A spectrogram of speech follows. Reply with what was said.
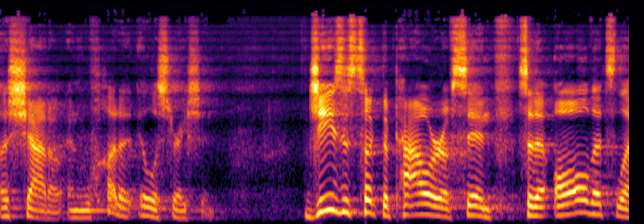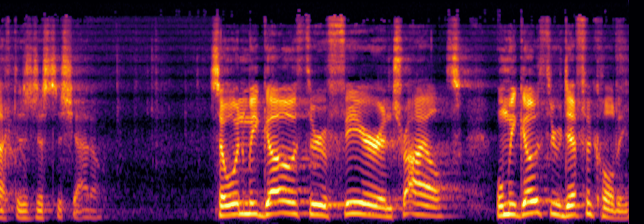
a shadow. And what an illustration. Jesus took the power of sin so that all that's left is just a shadow. So when we go through fear and trials, when we go through difficulty,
